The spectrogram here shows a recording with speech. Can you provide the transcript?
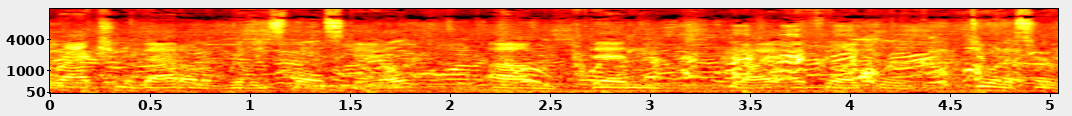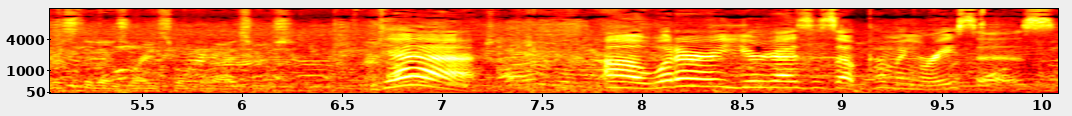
fraction of that on a really small scale, um, then you know I, I feel like we're doing a service to those race organizers. Yeah. Uh, what are your guys' upcoming races?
